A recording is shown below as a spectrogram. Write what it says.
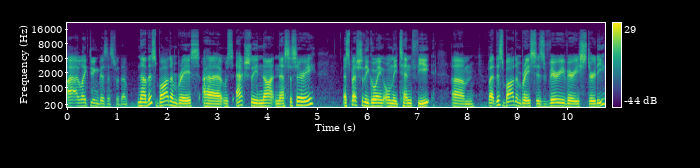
I, I like doing business with them. Now this bottom brace uh, was actually not necessary, especially going only 10 feet. Um, but this bottom brace is very, very sturdy.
